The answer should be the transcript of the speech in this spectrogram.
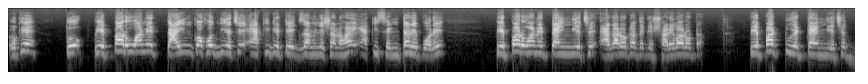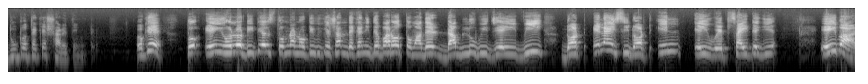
ওকে তো পেপার ওয়ানের টাইম কখন দিয়েছে? একই ডেটে এক্সামিনেশন হয়, একই সেন্টারে পড়ে। পেপার ওয়ানের টাইম দিয়েছে এগারোটা থেকে সাড়ে বারোটা। পেপার টু এর টাইম দিয়েছে দুটো থেকে সাড়ে তিনটে। ওকে তো এই হলো ডিটেলস তোমরা নোটিফিকেশন দেখে নিতে পারো। তোমাদের W B dot NIC dot in এই ওয়েবসাইটে গিয়ে। এইবার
